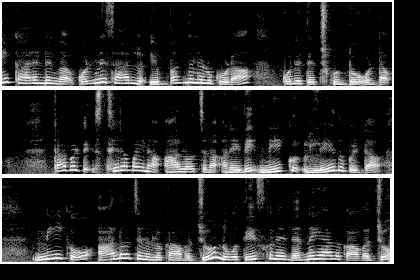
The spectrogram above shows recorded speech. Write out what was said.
ఈ కారణంగా కొన్నిసార్లు ఇబ్బందులను కూడా కొని తెచ్చుకుంటూ ఉంటావు. కాబట్టి స్థిరమైన ఆలోచన అనేది నీకు లేదు బిడ్డ. నీకు ఆలోచనలు కావచ్చు నువ్వు తీసుకునే నిర్ణయాలు కావచ్చు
